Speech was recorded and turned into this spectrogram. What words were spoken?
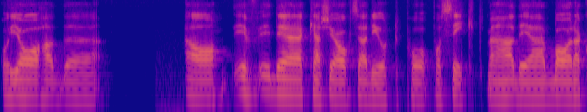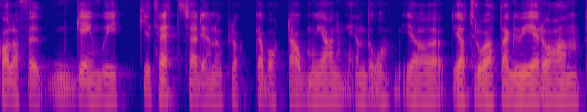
och jag hade, ja, det kanske jag också hade gjort på, på sikt. Men hade jag bara kollat för Game Week 30 så hade jag nog plockat bort Aubameyang ändå. Jag, jag tror att Agüero, han,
